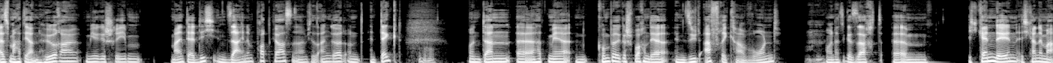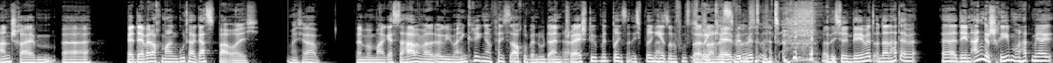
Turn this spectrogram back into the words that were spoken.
Erstmal hat ja ein Hörer mir geschrieben, meint er dich in seinem Podcast? Und dann habe ich das angehört und entdeckt. Und dann äh, hat mir ein Kumpel gesprochen, der in Südafrika wohnt und hat gesagt, ähm, ich kenne den, ich kann den mal anschreiben, äh, wer, der wäre doch mal ein guter Gast bei euch. Und ich, ja, wenn wir mal Gäste haben, wenn wir das irgendwie mal hinkriegen, dann fände ich es auch gut, wenn du deinen Trash-Typ mitbringst und ich bringe hier so einen Fußballjournalisten Calvin mit und und ich bringe den mit. Und dann hat er äh, den angeschrieben und hat mir,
